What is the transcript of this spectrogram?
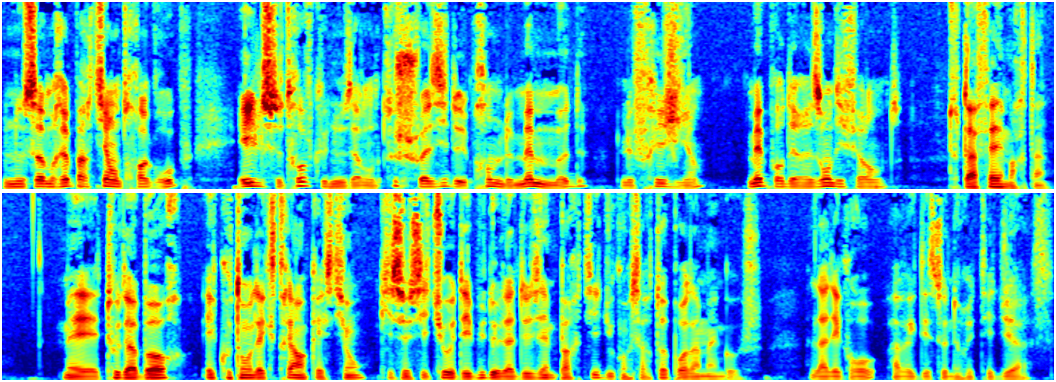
Nous nous sommes répartis en trois groupes, et il se trouve que nous avons tous choisi de prendre le même mode, le phrygien, mais pour des raisons différentes. Tout à fait, Martin. Mais tout d'abord, écoutons l'extrait en question qui se situe au début de la deuxième partie du concerto pour la main gauche, l'allegro avec des sonorités jazz.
